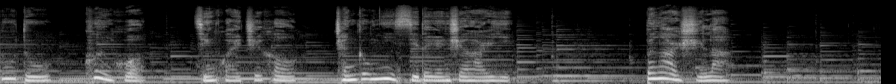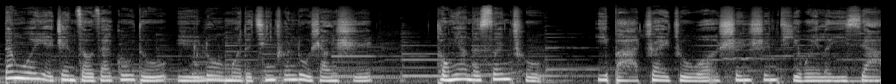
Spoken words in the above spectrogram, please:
孤独、困惑、情怀之后，成功逆袭的人生而已。奔二十了，当我也正走在孤独与落寞的青春路上时，同样的酸楚，一把拽住我，深深体味了一下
